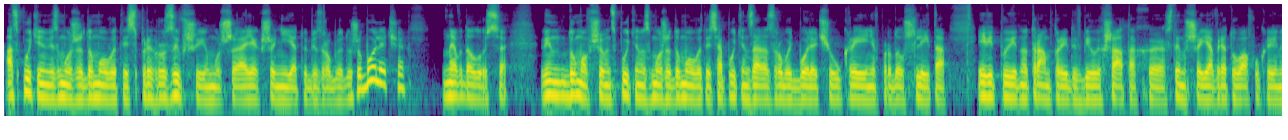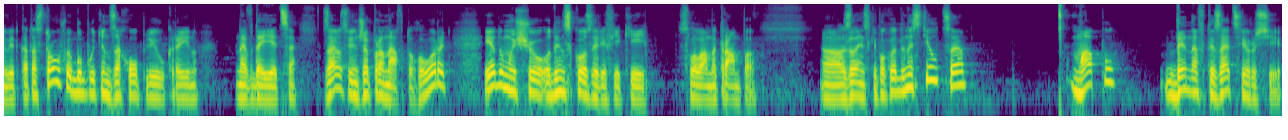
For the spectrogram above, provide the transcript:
а з Путіним він зможе домовитись, пригрозивши йому, що а якщо ні, я тобі зроблю дуже боляче. Не вдалося. Він думав, що він з Путіним зможе домовитися, а Путін зараз зробить боляче Україні впродовж літа. І відповідно Трамп прийде в білих шатах е, з тим, що я врятував Україну від катастрофи, бо Путін захоплює Україну. Не вдається. Зараз він вже про нафту говорить. Я думаю, що один з козирів, який словами Трампа е, Зеленський покладе на стіл, це мапу денафтизації Росії.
